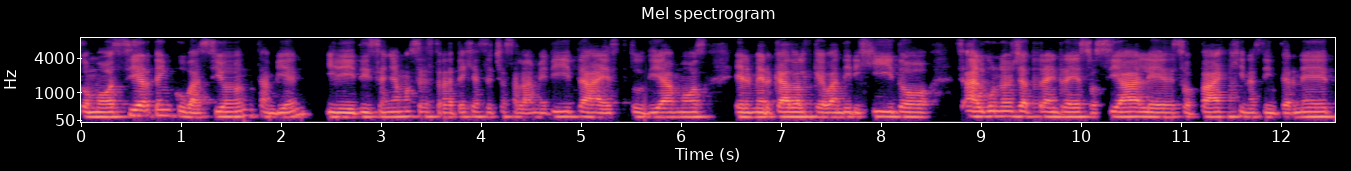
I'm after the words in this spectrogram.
como cierta incubación también y diseñamos estrategias hechas a la medida, estudiamos el mercado al que van dirigido, algunos ya traen redes sociales o páginas de internet,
